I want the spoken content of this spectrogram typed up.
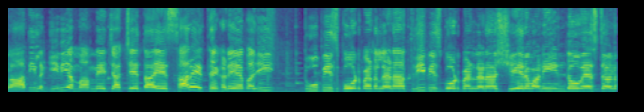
ਬਰਾਤ ਹੀ ਲੱਗੀ ਵੀ ਆ। ਮਾਮੇ ਚਾਚੇ ਤਾਏ ਸਾਰੇ ਇੱਥੇ ਖੜੇ ਆ ਭਾਜੀ। 2 ਪੀਸ ਕੋਟ ਪੈਂਟ ਲੈਣਾ 3 ਪੀਸ ਕੋਟ ਪੈਂਟ ਲੈਣਾ sherwani Indo western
